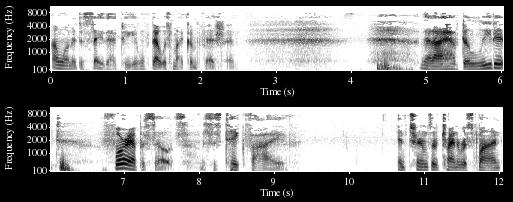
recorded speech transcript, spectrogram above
I wanted to say that to you. That was my confession. That I have deleted four episodes. This is take five. In terms of trying to respond,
